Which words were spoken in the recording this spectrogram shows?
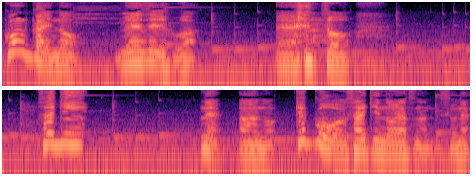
今回の名台詞は、えー、っと、最近、ね、あの、結構最近のやつなんですよね。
